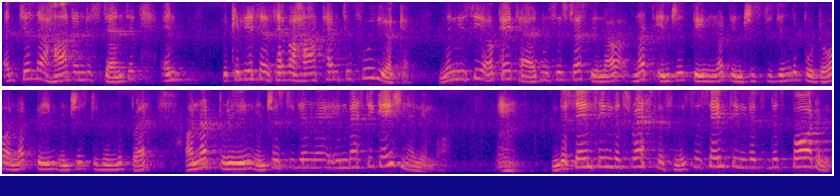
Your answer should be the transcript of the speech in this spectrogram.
until the heart understands it and the kilesas have a hard time to fool you again. And then you see, okay, tiredness is just, you know, not interest, being not interested in the Buddha or not being interested in the breath or not being interested in the investigation anymore. The same thing with restlessness, the same thing with, with boredom.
